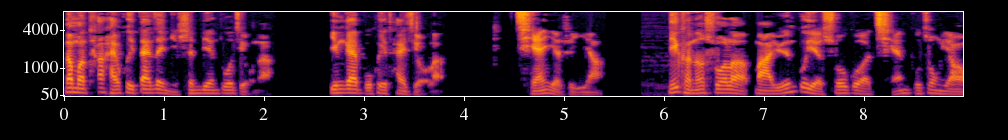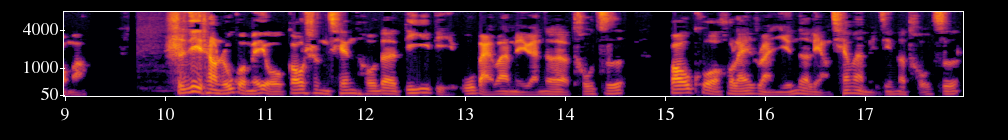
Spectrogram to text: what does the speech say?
那么他还会待在你身边多久呢？应该不会太久了。钱也是一样，你可能说了，马云不也说过钱不重要吗？实际上，如果没有高盛牵头的第一笔五百万美元的投资，包括后来软银的两千万美金的投资，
